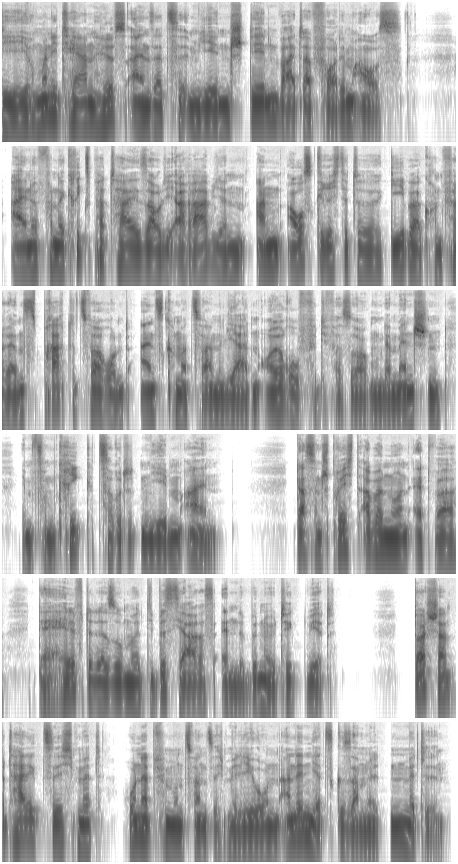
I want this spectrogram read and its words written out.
Die humanitären Hilfseinsätze im Jemen stehen weiter vor dem Aus. Eine von der Kriegspartei Saudi-Arabien ausgerichtete Geberkonferenz brachte zwar rund 1,2 Milliarden Euro für die Versorgung der Menschen im vom Krieg zerrütteten Jemen ein. Das entspricht aber nur in etwa der Hälfte der Summe, die bis Jahresende benötigt wird. Deutschland beteiligt sich mit 125 Millionen an den jetzt gesammelten Mitteln.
